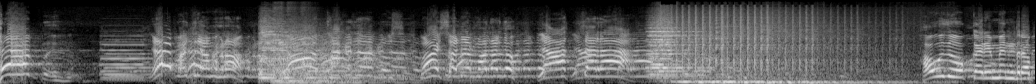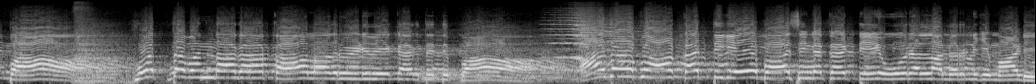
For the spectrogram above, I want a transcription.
ಹೇ ಬಂದ್ರಿ ಮಗನ. ಹೌದು ಕರಿಮೇಂದ್ರಪ್ಪ, ಹೊತ್ತ ಬಂದಾಗ ಕಾಲಾದ್ರೂ ಹಿಡಿಬೇಕಾಗ್ತೈತಿಪ್ಪ. ಆದ ಕತ್ತಿಗೆ ಬಾಸಿಂಗ ಕಟ್ಟಿ ಊರೆಲ್ಲ ಮೆರವಣಿಗೆ ಮಾಡಿ.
